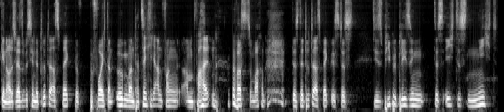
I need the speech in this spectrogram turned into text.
Genau, das wäre so ein bisschen der dritte Aspekt, be bevor ich dann irgendwann tatsächlich anfange, am Verhalten was zu machen. Das, der dritte Aspekt ist, dass dieses People-Pleasing, dass ich das nicht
